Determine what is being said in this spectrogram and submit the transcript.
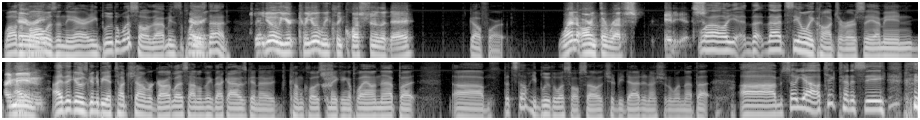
while the Harry. ball was in the air, he blew the whistle. That means the play is dead. can we do your- can we do a weekly question of the day? Go for it. When aren't the refs idiots? Well, yeah, th- that's the only controversy. I mean, I mean, I think it was going to be a touchdown regardless. I don't think that guy was going to come close to making a play on that, but um, but still, he blew the whistle, so it should be dead, and I should have won that bet. Um, so yeah, I'll take Tennessee.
